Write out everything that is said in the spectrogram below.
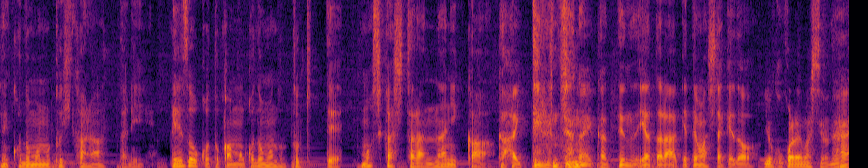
ね、子供の時からあったり冷蔵庫とかも子供の時ってもしかしたら何かが入ってるんじゃないかっていうのでやたら開けてましたけど。よく怒られましたよね、はい、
